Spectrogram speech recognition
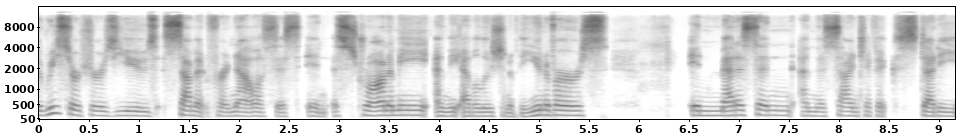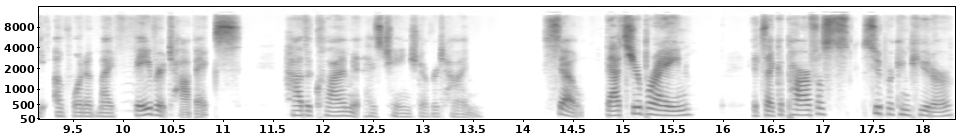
The researchers use Summit for analysis in astronomy and the evolution of the universe, in medicine and the scientific study of one of my favorite topics, how the climate has changed over time. So that's your brain. It's like a powerful supercomputer,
